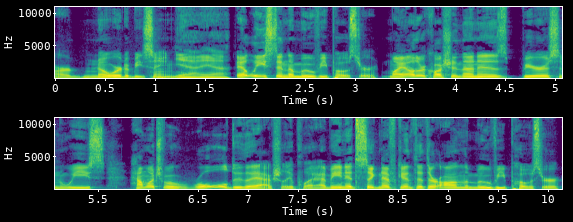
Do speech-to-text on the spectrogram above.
are nowhere to be seen. Yeah, yeah. At least in the movie poster. My other question then is Beerus and Whis, how much of a role do they actually play? I mean, it's significant that they're on the movie poster,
